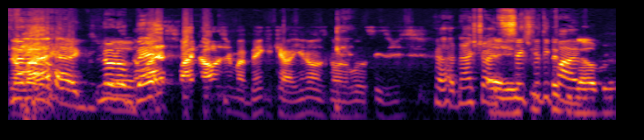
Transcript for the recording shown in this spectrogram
No, no, Fags, no, no, bro. The bet. last five dollars in my bank account, you know it's going to Little Caesars. Uh, nice try. Hey, It's it's six fifty five. now, bro. Yeah,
